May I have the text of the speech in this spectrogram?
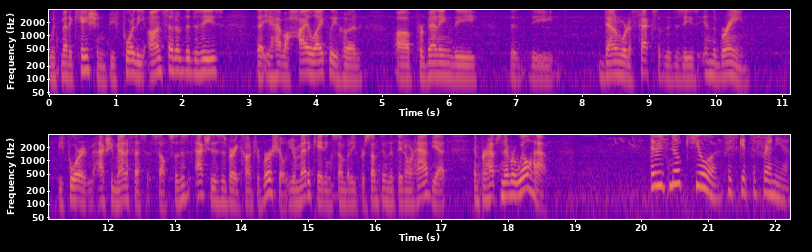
with medication before the onset of the disease, that you have a high likelihood of preventing the, the, the downward effects of the disease in the brain before it actually manifests itself. So this actually this is very controversial. You're medicating somebody for something that they don't have yet and perhaps never will have. There is no cure for schizophrenia,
